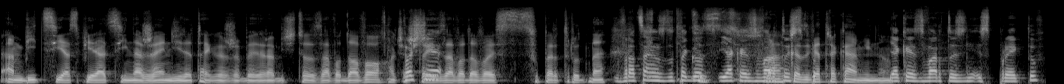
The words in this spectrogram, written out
ambicji, aspiracji, narzędzi do tego, żeby robić to zawodowo, chociaż Właśnie to jest zawodowo jest super trudne. Wracając do tego, jest jaka jest wartość z wiatrakami. No. Jaka jest wartość z, z projektów?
